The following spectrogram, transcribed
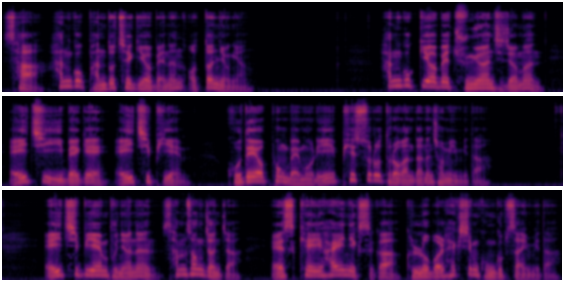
4. 한국 반도체 기업에는 어떤 영향? 한국 기업의 중요한 지점은 H200에 HBM, 고대여폭 메모리 필수로 들어간다는 점입니다. HBM 분야는 삼성전자, SK 하이닉스가 글로벌 핵심 공급사입니다.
